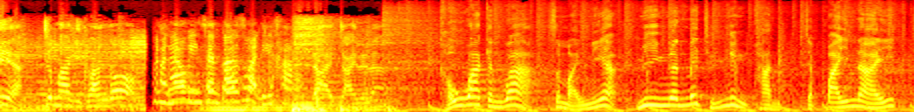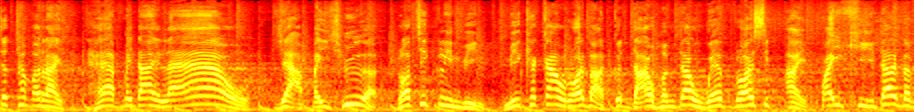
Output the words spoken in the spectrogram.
เนี่ย จะมากี่ครั้งก็ Honda Wing Center สวัสดีค่ะ ได้ใจเลยละ เขาว่ากันว่าสมัยเนี้ยมีเงินไม่ถึง 1,000 จะไปไหนจะทำอะไรแทบไม่ได้แล้ว อย่าไปเชื่อ เพราะที่กรีนวิงมีแค่ 900 บาทก็ดาว Honda Wave 110i ไปขี่ได้แบบ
